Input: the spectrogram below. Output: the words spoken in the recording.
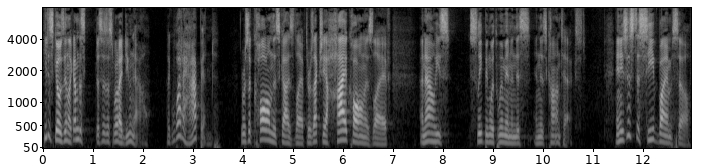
He just goes in like, I'm just, this is just what I do now. Like, what happened? There was a call in this guy's life. There was actually a high call in his life, and now he's sleeping with women in this in this context and he's just deceived by himself.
